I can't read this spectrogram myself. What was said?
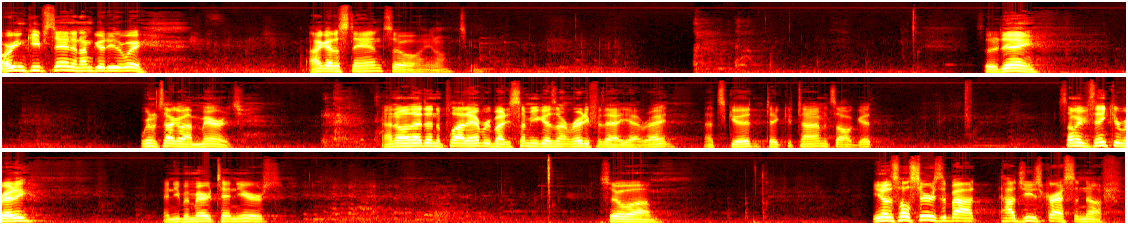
Or you can keep standing. I'm good either way. I got to stand, so, you know, it's good. So today, we're going to talk about marriage. I know that doesn't apply to everybody. Some of you guys aren't ready for that yet, right? That's good. Take your time. It's all good. Some of you think you're ready, and you've been married 10 years. So, um, you know, this whole series is about how Jesus Christ is enough.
